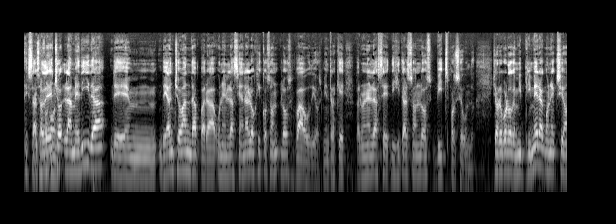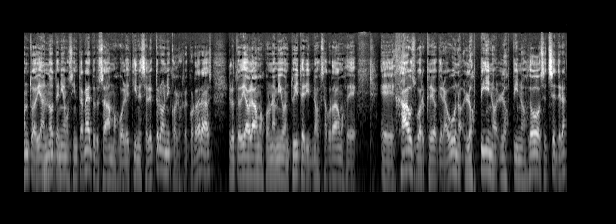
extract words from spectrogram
Exacto, de hecho la medida mm, de, ancho banda para un enlace analógico son los baudios, mientras que para un enlace digital son los bits por segundo. Yo recuerdo que mi primera conexión todavía no teníamos internet, pero usábamos boletines electrónicos, los recordarás. El otro día hablábamos con un amigo en Twitter y nos acordábamos de eh, Houseware, creo que era uno, Los Pinos, Los Pinos 2, etcétera.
